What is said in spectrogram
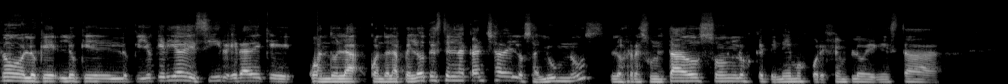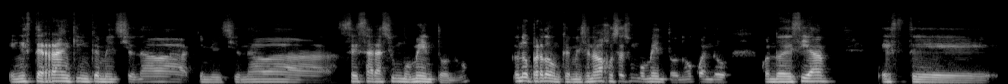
No, lo que, lo, que, lo que yo quería decir era de que cuando la, cuando la pelota está en la cancha de los alumnos, los resultados son los que tenemos, por ejemplo, en, esta, en este ranking que mencionaba, que mencionaba César hace un momento, ¿no? No, perdón, que mencionaba José hace un momento, ¿no? Cuando, cuando decía, este,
